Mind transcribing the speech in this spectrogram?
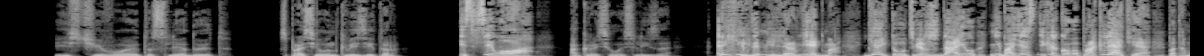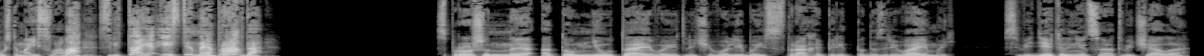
— Из чего это следует? — спросил инквизитор. — Из всего! — окрысилась Лиза. — Рихильда Миллер ведьма! Я это утверждаю, не боясь никакого проклятия, потому что мои слова — святая истинная правда! Спрошенная о том, не утаивает ли чего-либо из страха перед подозреваемой, свидетельница отвечала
